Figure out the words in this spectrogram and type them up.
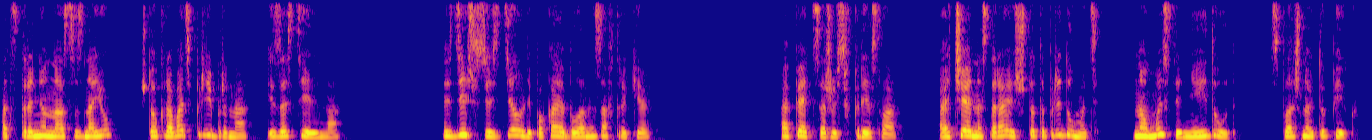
Отстраненно осознаю, что кровать прибрана и застелена. Здесь все сделали, пока я была на завтраке. Опять сажусь в кресло. Отчаянно стараюсь что-то придумать, но мысли не идут. Сплошной тупик.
